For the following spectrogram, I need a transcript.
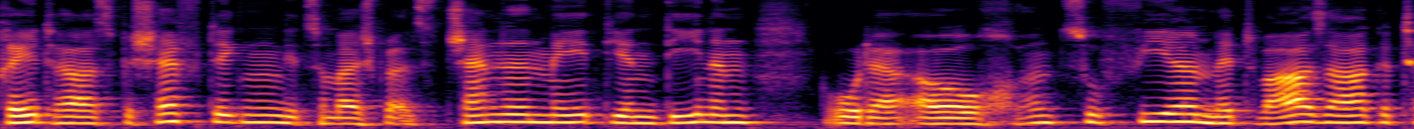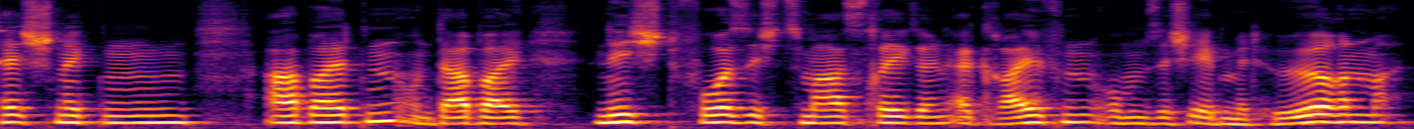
Pretas beschäftigen, die zum Beispiel als Channel-Medien dienen oder auch äh, zu viel mit Wahrsagetechniken arbeiten und dabei nicht Vorsichtsmaßregeln ergreifen, um sich eben mit höheren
